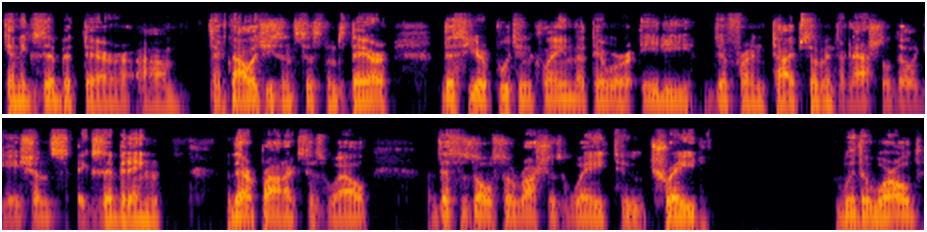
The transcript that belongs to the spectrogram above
can exhibit their um, technologies and systems there. This year, Putin claimed that there were 80 different types of international delegations exhibiting their products as well. This is also Russia's way to trade with the world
